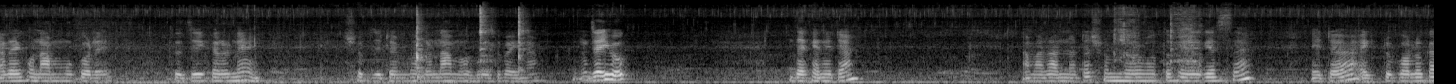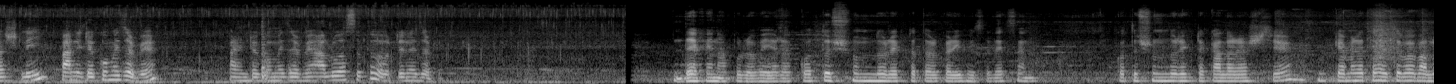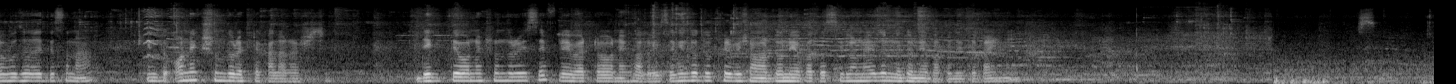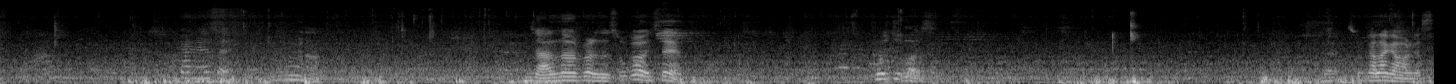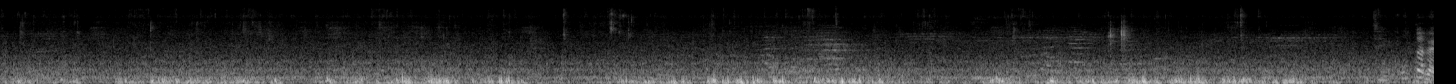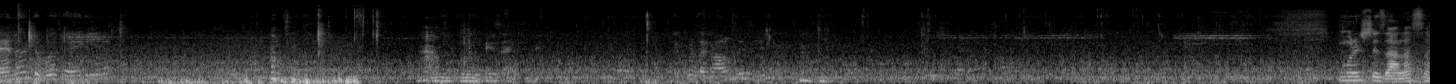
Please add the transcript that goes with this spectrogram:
আর এখন আম্মু করে। তো যেই কারণে সবজিটা আমি ভালো নামও বলতে পারি না। যাই হোক, দেখেন এটা। আমার রান্নাটা সুন্দর মতো হয়ে গেছে। এটা একটু বলক আসলেই পানিটা কমে যাবে। পানিটা কমে যাবে। আলু আছে তো, টেনে যাবে। দেখেন আপুরা ভাইয়ারা, কত সুন্দর একটা তরকারি হয়েছে, দেখছেন? কত সুন্দর একটা কালার আসছে। ক্যামেরাতে হয়তো বা ভালো বোঝা যাইতেছে না, কিন্তু অনেক সুন্দর একটা কালার আসছে। দেখতেও অনেক সুন্দর হয়েছে ফ্লেভারটাও অনেক ভালো হয়েছে। কিন্তু দুঃখের বিষয়, আমার ধনিয়া পাতা ছিল না এই জন্য ধনিয়া পাতা দিতে পারিনি। じゃああの油ですごい美味しいこっちが美味しいそこからが悪かった Hãy subscribe cho kênh Ghiền Mì Gõ Để không bỏ lỡ những video hấp dẫn মরিচে জাল আছে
